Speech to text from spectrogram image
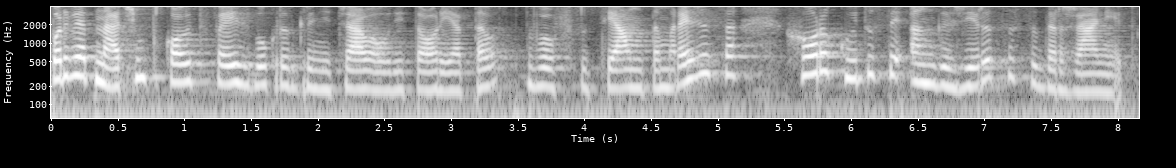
първият начин, по който Фейсбук разграничава аудиторията в социалната мрежа са хора, които се ангажират с съдържанието.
